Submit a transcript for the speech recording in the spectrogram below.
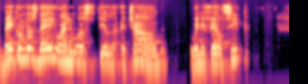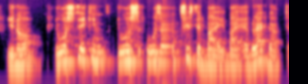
Back on those days, while he was still a child, when he fell sick, you know, he was taken, he was, he was assisted by, by a black doctor.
